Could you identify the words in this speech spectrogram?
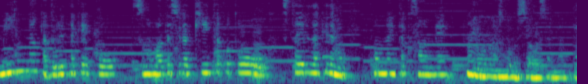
みんながどれだけこうその私が聞いたことを伝えるだけでもこんなにたくさんねいろんな人が幸せになって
